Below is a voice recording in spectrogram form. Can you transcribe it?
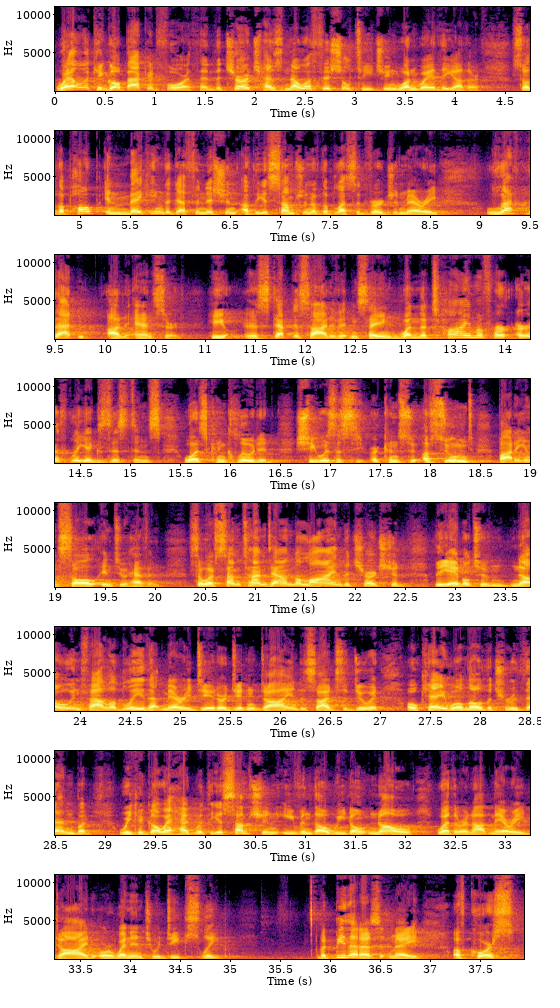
Well, it can go back and forth, and the church has no official teaching one way or the other. So the Pope, in making the definition of the Assumption of the Blessed Virgin Mary, left that unanswered he uh, stepped aside of it and saying, when the time of her earthly existence was concluded, she was assumed body and soul into heaven. So if sometime down the line the church should be able to know infallibly that Mary did or didn't die and decides to do it, okay, we'll know the truth then. But we could go ahead with the assumption, even though we don't know whether or not Mary died or went into a deep sleep. But be that as it may, of course,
